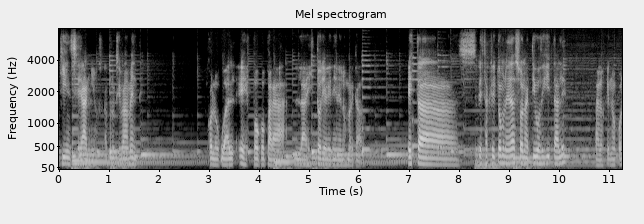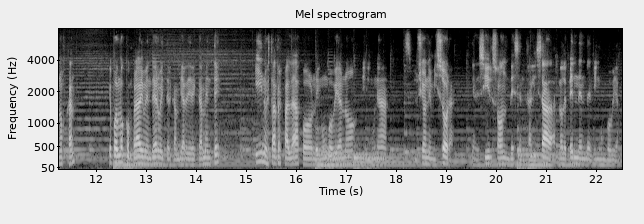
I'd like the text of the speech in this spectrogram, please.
15 años aproximadamente, con lo cual es poco para la historia que tienen los mercados. Estas, estas criptomonedas son activos digitales, para los que no conozcan, que podemos comprar y vender o intercambiar directamente y no están respaldadas por ningún gobierno ni ninguna institución emisora, es decir, son descentralizadas, no dependen de ningún gobierno.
